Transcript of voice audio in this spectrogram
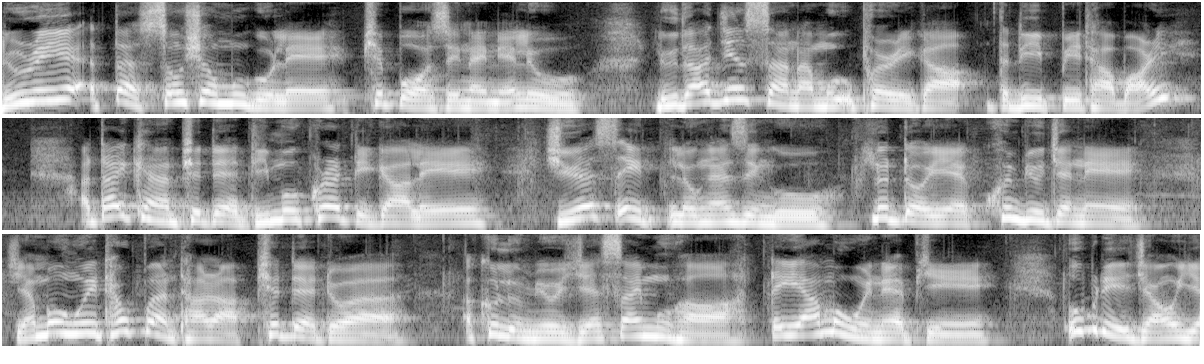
လူတွေရဲ့အသက်ဆုံးရှုံးမှုကိုလည်းဖြစ်ပေါ်စေနိုင်တယ်လို့လူသားချင်းစာနာမှုအဖွဲ့တွေကတတိပေးထားပါတယ်။အတိုက်ခံဖြစ်တဲ့ Democrat တွေကလည်း USAID လုပ်ငန်းစဉ်ကိုလွှတ်တော်ရဲ့ခွင့်ပြုချက်နဲ့ ရန်ပုံငွေထောက်ပံ့ထားတာဖြစ်တဲ့အတွက်အခုလိုမျိုးရဲဆိုင်မှုဟာတရားမဝင်တဲ့အပြင်ဥပဒေကြောင်းအရ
